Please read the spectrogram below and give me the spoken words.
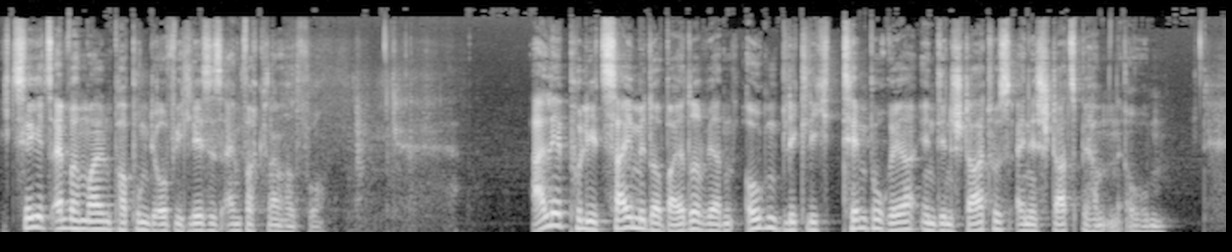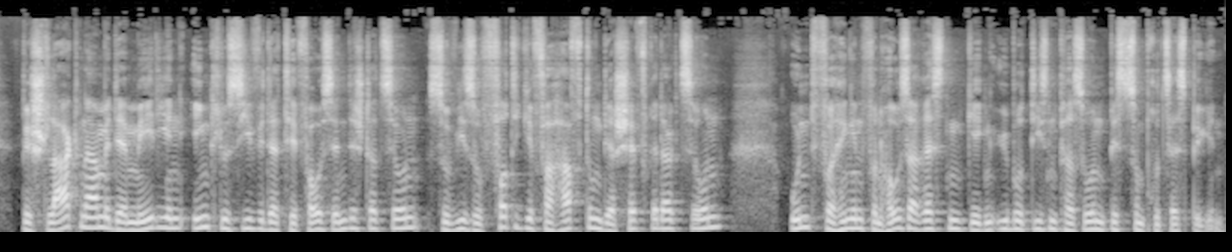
Ich zähle jetzt einfach mal ein paar Punkte auf, ich lese es einfach knallhart vor. Alle Polizeimitarbeiter werden augenblicklich temporär in den Status eines Staatsbeamten erhoben. Beschlagnahme der Medien inklusive der TV-Sendestation sowie sofortige Verhaftung der Chefredaktion und Verhängen von Hausarresten gegenüber diesen Personen bis zum Prozessbeginn.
